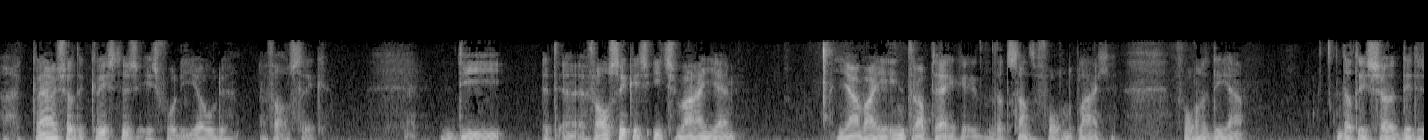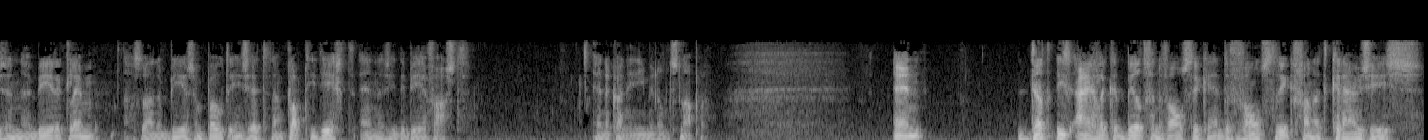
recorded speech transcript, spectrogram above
Gekruisigde Christus is voor de Joden een valstrik. Die, het, een valstrik is iets waar je, ja, waar je intrapt. Hè. dat staat het volgende plaatje, volgende dia. Dat is, uh, dit is een uh, berenklem. Als daar een beer zijn poot inzet, dan klapt hij dicht en dan zit de beer vast. En dan kan hij niet meer ontsnappen. En dat is eigenlijk het beeld van de valstrik. Hè. De valstrik van het kruis is,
